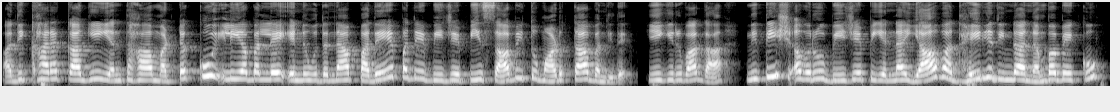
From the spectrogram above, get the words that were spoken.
ಅಧಿಕಾರಕ್ಕಾಗಿ ಎಂತಹ ಮಟ್ಟಕ್ಕೂ ಇಳಿಯಬಲ್ಲೆ ಎನ್ನುವುದನ್ನು ಪದೇ ಪದೇ ಬಿಜೆಪಿ ಸಾಬೀತು ಮಾಡುತ್ತಾ ಬಂದಿದೆ. ಹೀಗಿರುವಾಗ ನಿತೀಶ್ ಅವರು ಬಿಜೆಪಿಯನ್ನ ಯಾವ ಧೈರ್ಯದಿಂದ ನಂಬಬೇಕು?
